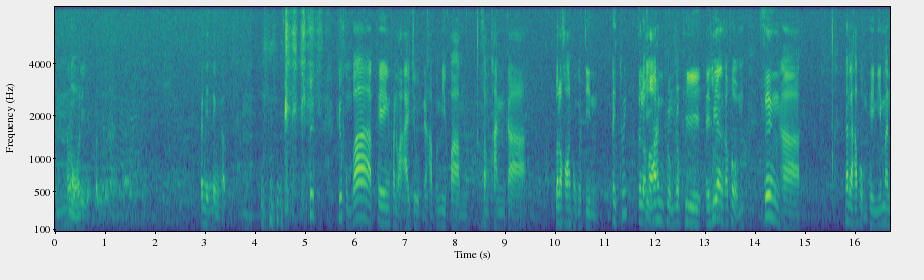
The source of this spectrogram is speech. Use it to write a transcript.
อืมถ้ามองว่ารีเลทก็รีเลทได้ก็นิดนึงครับ คือผมว่าเพลงฝันหวานไอจูบเนะครับ มันมีความสัมพันธ์กับตัวละครผมกับจินเอ้ยทุยตัวละครผมกับพีในเรื่องครับผม ซึ่งอ่านั่นแหละครับผมเพลงนี้มัน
